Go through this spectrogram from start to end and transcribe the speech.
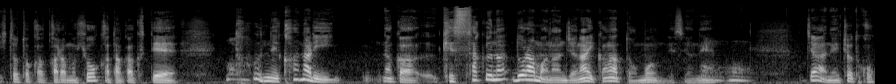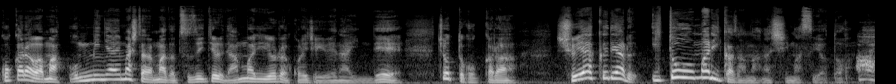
人とかからも評価高くて、多分ね、かなり、なんか、傑作なドラマなんじゃないかなと思うんですよね。うんうんじゃあね、ちょっとここからは、まあ、お耳に合いましたらまだ続いてるんで、あんまりいろいろはこれ以上言えないんで、ちょっとここから、主役である伊藤まりかさんの話しますよと。は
